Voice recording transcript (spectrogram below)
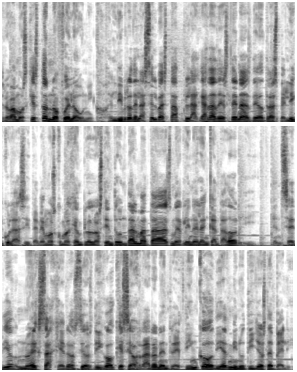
Pero vamos, que esto no fue lo único. El libro de la selva está plagada de escenas de otras películas y tenemos como ejemplo Los 101 Dálmatas, Merlín el Encantador y, ¿en serio? No exagero si os digo que se ahorraron entre 5 o 10 minutillos de peli.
